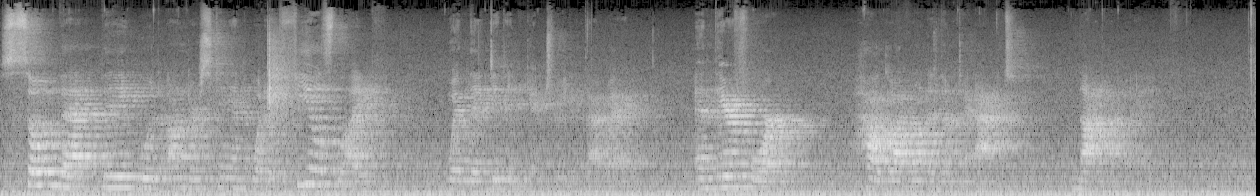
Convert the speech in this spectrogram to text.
so that they would understand what it feels like when they didn't get treated that way. And therefore, how God wanted them to act, not that way.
